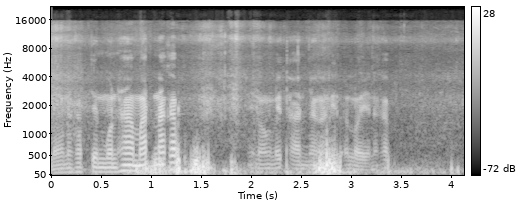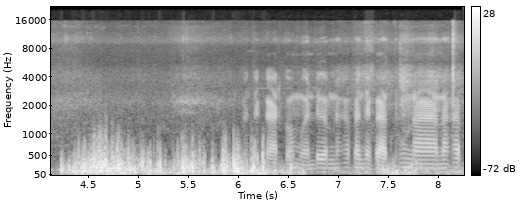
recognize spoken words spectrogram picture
แล้วนะครับจนวนห้ามัดนะครับให้น้องได้ทานอย่างอร่อยนะครับ บรรยากาศก็เห มือนเดิมนะครับ บรรยากาศทุ่งนานะครับ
